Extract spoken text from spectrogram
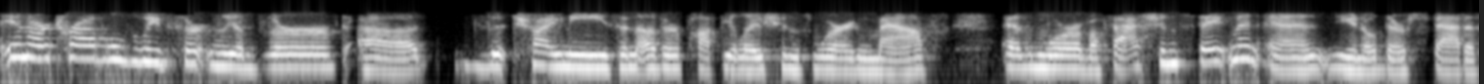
In our travels, we've certainly observed uh, the Chinese and other populations wearing masks as more of a fashion statement and, you know, their status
